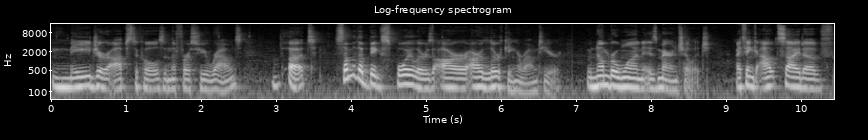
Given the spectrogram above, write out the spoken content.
major obstacles in the first few rounds. But some of the big spoilers are are lurking around here. Number one is Marin Cilic. I think outside of,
